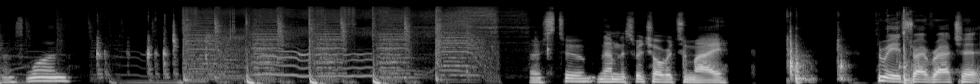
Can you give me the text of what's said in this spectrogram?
There's one. There's two. Then I'm gonna switch over to my 3 8 drive ratchet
